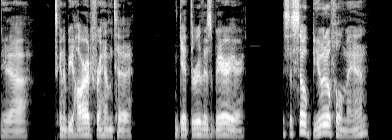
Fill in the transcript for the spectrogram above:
Yeah. It's gonna be hard for him to get through this barrier. This is so beautiful, man.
